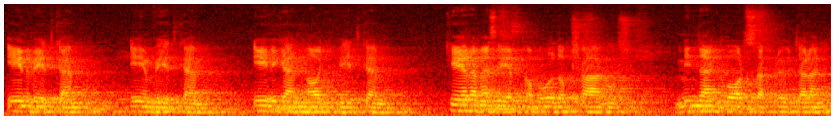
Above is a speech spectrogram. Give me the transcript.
Én védkem, én védkem, én igen nagy védkem, kérem ezért a boldogságos, mindenkor szeprőtelen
